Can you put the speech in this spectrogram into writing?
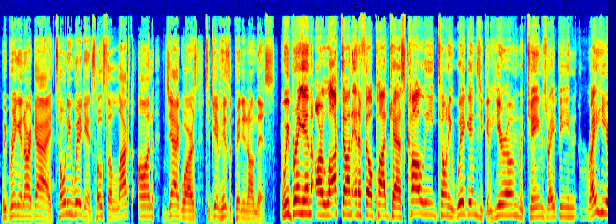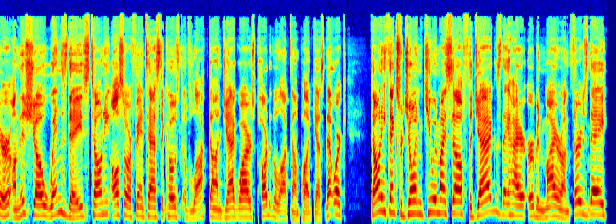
we bring in our guy, Tony Wiggins host of Locked On Jaguars, to give his opinion on this. And we bring in our Locked On NFL podcast colleague, Tony Wiggins. You can hear him with James Rapien right here on this show Wednesdays. Tony, also our fantastic host of Locked On Jaguars, part of the Locked On Podcast Network. Tony, thanks for joining Q and myself. The Jags, they hire Urban Meyer on Thursday.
